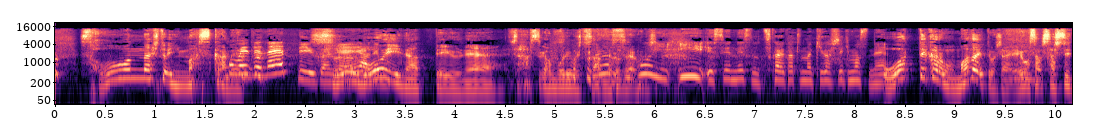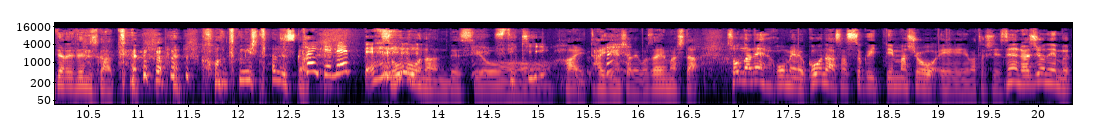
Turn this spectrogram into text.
そんな人いますかね褒めてねっていう感すじでごいなっていうねさすが森口さんでございますすごいいい SNS の使い方な気がしてきますね終わってからもまだ言ってましたね。英語ささせていただいてるんですかって。本当にしたんですか書いてねってそうなんですよ。素敵はい、体現者でございました。そんなね、方面のコーナー早速行ってみましょう。えー、私ですね、ラジオネーム、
